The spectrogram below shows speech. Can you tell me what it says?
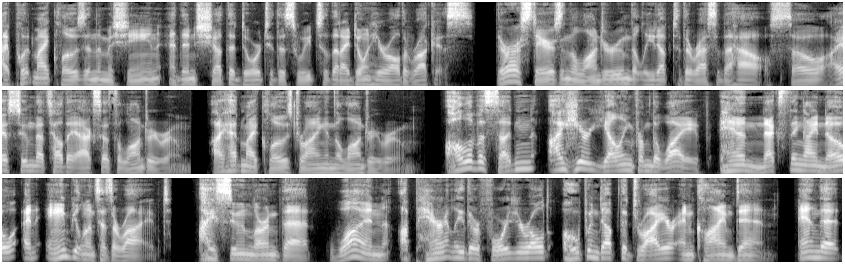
I put my clothes in the machine and then shut the door to the suite so that I don't hear all the ruckus. There are stairs in the laundry room that lead up to the rest of the house, so I assume that's how they access the laundry room. I had my clothes drying in the laundry room. All of a sudden, I hear yelling from the wife, and next thing I know, an ambulance has arrived. I soon learned that, one, apparently their four year old opened up the dryer and climbed in, and that,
